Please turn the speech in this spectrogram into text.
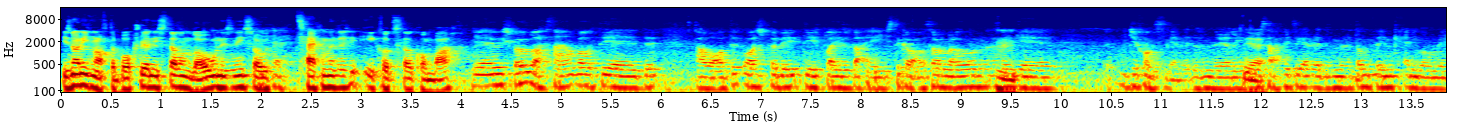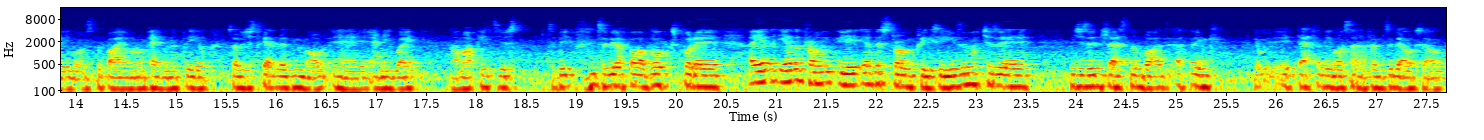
he's not even off the books, really? He's still on loan, isn't he? So Yeah. technically, he could still come back. Yeah, we spoke last time about the, uh, the how odd it was for the, these players of that age to go out on loan. I Mm. think uh, we just wanted to get rid of them really, and Yeah. just happy to get rid of them. And I don't think anyone really wants to buy him on a permanent deal, so just to get rid of them all, uh, anyway. I'm happy to just to be to be off our books. But uh, he, had, he had a strong he had a strong pre-season, which is uh, which is interesting. But I, I think it, it definitely was time for him to go. So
